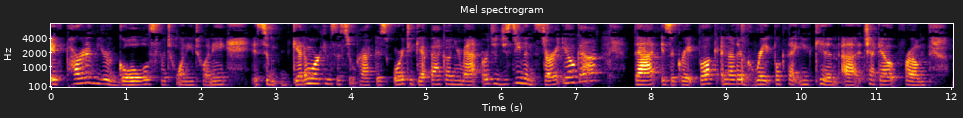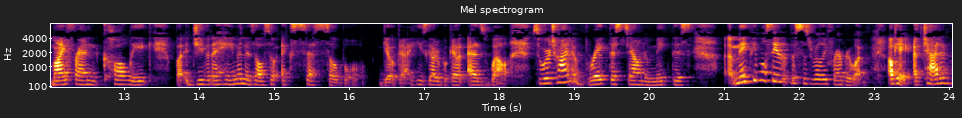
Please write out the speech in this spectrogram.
if part of your goals for 2020 is to get a more consistent practice or to get back on your mat or to just even start yoga, that is a great book. Another great book that you can uh, check out from my friend, colleague, but Jivana Heyman is also Accessible Yoga. He's got a book out as well. So we're trying to break this down and make this, uh, make people see that this is really for everyone. Okay, I've chatted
